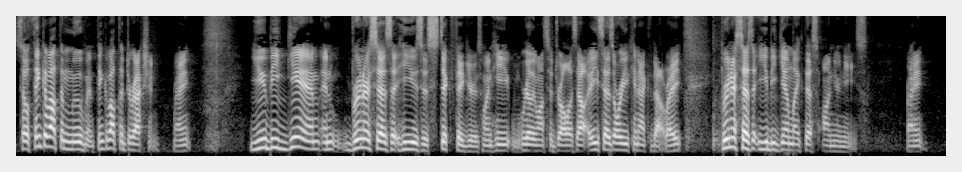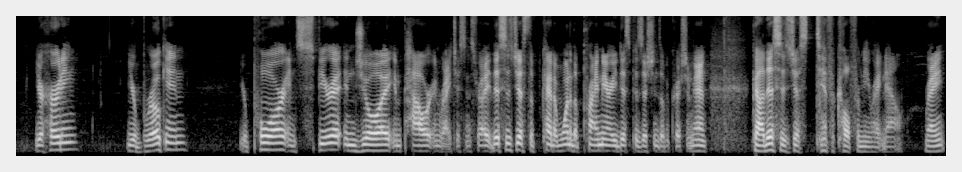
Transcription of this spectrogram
So think about the movement, think about the direction, right? You begin, and Bruner says that he uses stick figures when he really wants to draw this out. He says, or you can act it out, right? Bruner says that you begin like this on your knees, right? You're hurting, you're broken, you're poor in spirit and joy and power and righteousness, right? This is just the kind of one of the primary dispositions of a Christian man. God, this is just difficult for me right now, right?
